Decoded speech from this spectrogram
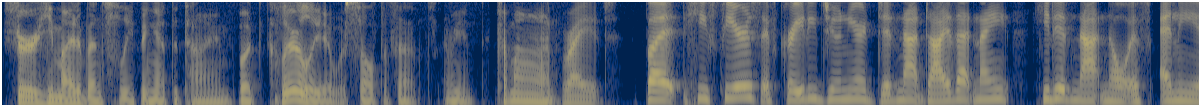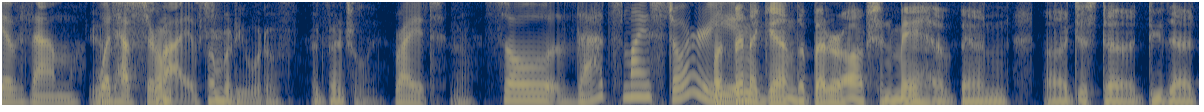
sure, he might have been sleeping at the time, but clearly it was self defense. I mean, come on. Right. But he fears if Grady Jr. did not die that night, he did not know if any of them would Yeah, have some- survived. somebody would have eventually. right. So that's my story. But then again, the better option may have been uh, just uh, do that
